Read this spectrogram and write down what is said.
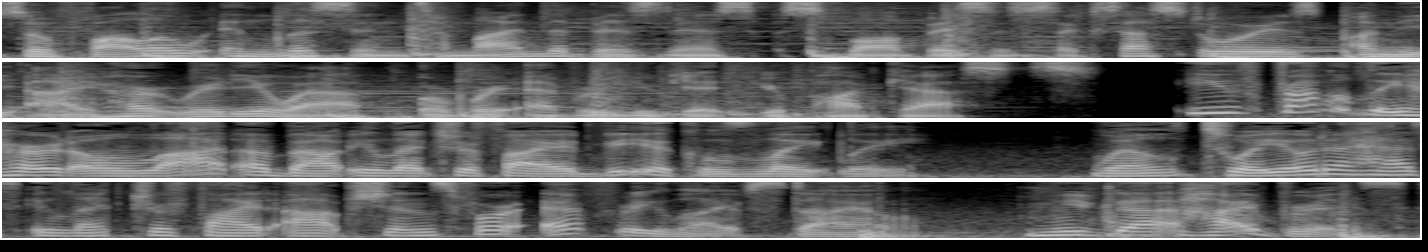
So follow and listen to Mind the Business Small Business Success Stories on the iHeartRadio app or wherever you get your podcasts. You've probably heard a lot about electrified vehicles lately. Well, Toyota has electrified options for every lifestyle. We've got hybrids,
